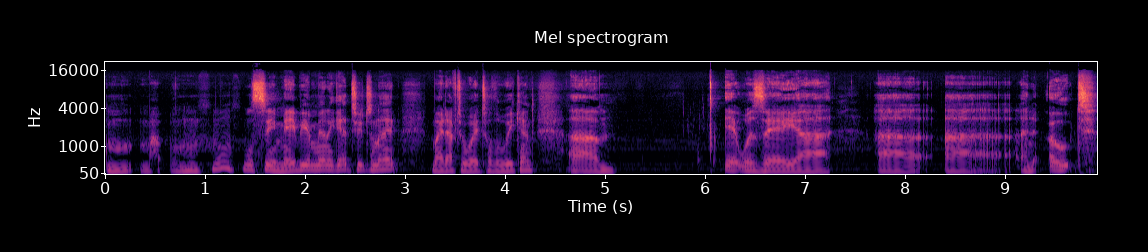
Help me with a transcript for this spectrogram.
mm, we'll see. Maybe I'm gonna get to tonight. Might have to wait till the weekend. Um, it was a uh, uh, uh, an oat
